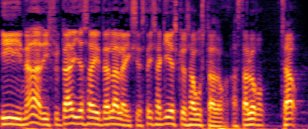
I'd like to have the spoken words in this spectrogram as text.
Y nada, disfrutar y ya sabéis, darle a like. Si estáis aquí es que os ha gustado. Hasta luego. Chao.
